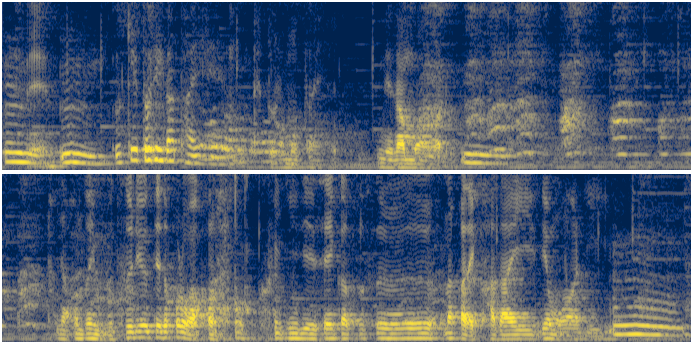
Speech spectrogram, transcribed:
すうん、ね、うん、受け取りが大変。手取りも大変。値段も上がる。うん。いや本当に物流ってところがこの国で生活する中で課題でもあり、うん。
